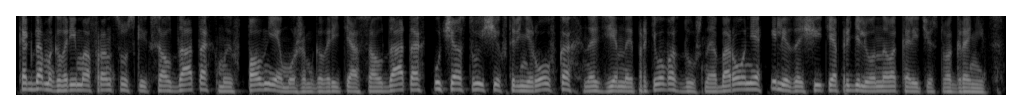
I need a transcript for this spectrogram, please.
Когда мы говорим о французских солдатах, мы вполне можем говорить о солдатах, участвующих в тренировках, наземной противовоздушной обороне или защите определенного количества границ.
